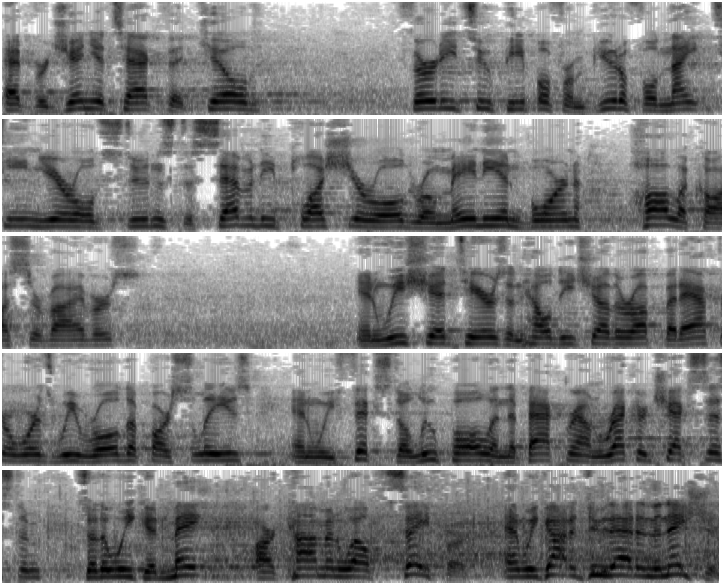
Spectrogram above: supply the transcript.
at Virginia Tech that killed 32 people from beautiful 19 year old students to 70 plus year old Romanian born Holocaust survivors. And we shed tears and held each other up, but afterwards we rolled up our sleeves and we fixed a loophole in the background record check system so that we could make our Commonwealth safer. And we got to do that in the nation.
